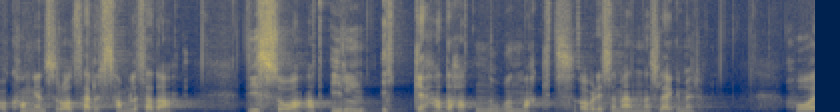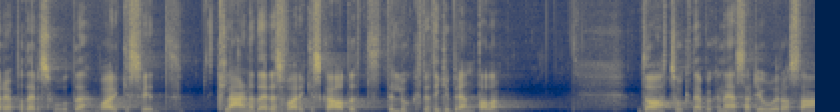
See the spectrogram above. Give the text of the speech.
og kongens rådsherrer samlet seg da. De så at ilden ikke hadde hatt noen makt over disse mennenes legemer. Håret på deres hode var ikke svidd. Klærne deres var ikke skadet. Det luktet ikke brent av dem. Da tok Nebukadneser til orde og sa.:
